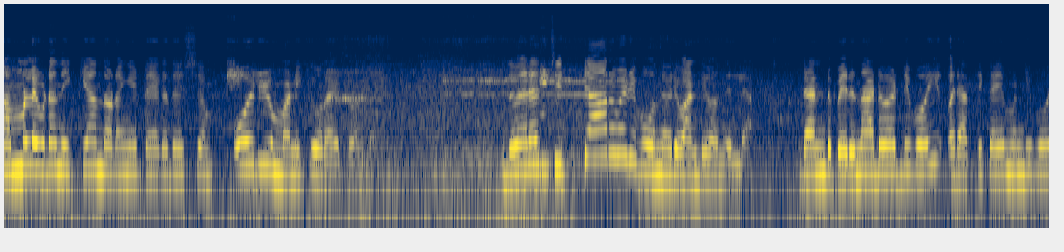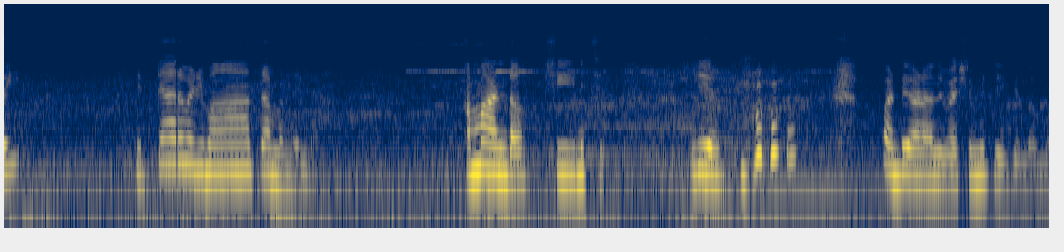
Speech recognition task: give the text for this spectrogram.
നമ്മളിവിടെ നിൽക്കാൻ തുടങ്ങിയിട്ട് ഏകദേശം ഒരു മണിക്കൂറായിട്ടുണ്ട്. ഇതുവരെ ചിറ്റാറ് വഴി പോകുന്ന ഒരു വണ്ടി വന്നില്ല. രണ്ട് പെരുന്നാട് വണ്ടി പോയി ഒരു അത്തിക്കയം വണ്ടി പോയി ചിറ്റാറ് വഴി മാത്രം വന്നില്ല. അമ്മ ഉണ്ടോ ക്ഷീണിച്ച്. ഇല്ലയോ വണ്ടി കാണാൻ വിഷമിച്ചിരിക്കുന്നു അമ്മ.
